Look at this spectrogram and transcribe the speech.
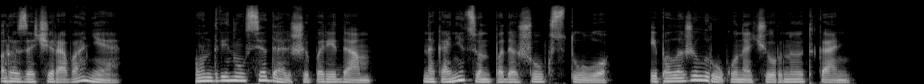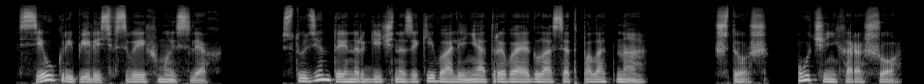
разочарования. Он двинулся дальше по рядам. Наконец он подошел к стулу и положил руку на черную ткань. Все укрепились в своих мыслях. Студенты энергично закивали, не отрывая глаз от полотна. Что ж, очень хорошо.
